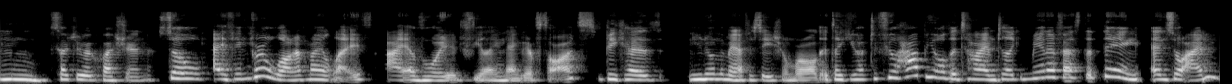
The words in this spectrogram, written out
Mm, such a good question. So, I think for a lot of my life, I avoided feeling negative thoughts because you know the manifestation world. It's like you have to feel happy all the time to like manifest the thing. And so I'm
